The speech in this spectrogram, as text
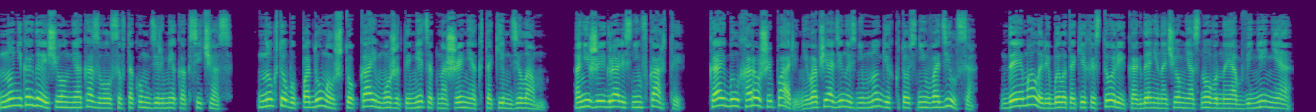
Но никогда еще он не оказывался в таком дерьме, как сейчас. Но кто бы подумал, что Кай может иметь отношение к таким делам. Они же играли с ним в карты. Кай был хороший парень и вообще один из немногих, кто с ним водился. Да и мало ли было таких историй, когда ни на чем не основанные обвинения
